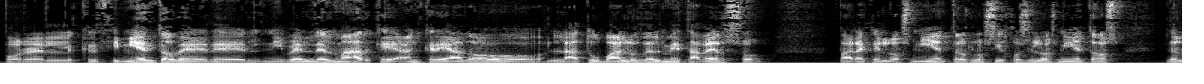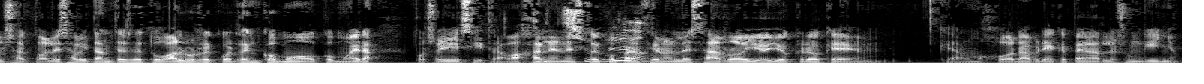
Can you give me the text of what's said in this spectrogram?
por el crecimiento del nivel del mar que han creado la Tuvalu del metaverso para que los nietos, los hijos y los nietos de los actuales habitantes de Tuvalu recuerden cómo, cómo era. Pues oye, si trabajan en esto de cooperación al desarrollo, yo creo que, que a lo mejor habría que pegarles un guiño.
